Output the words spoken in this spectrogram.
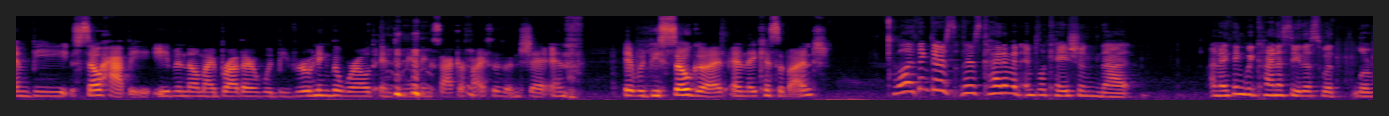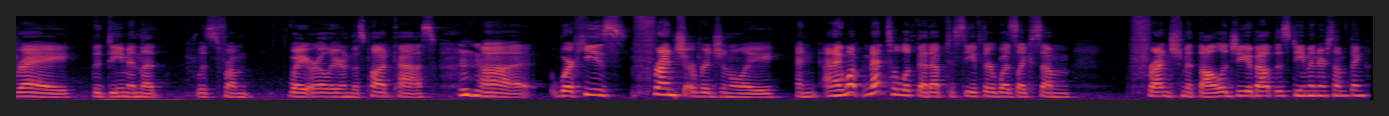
and be so happy, even though my brother would be ruining the world and demanding sacrifices and shit. And it would be so good. And they kiss a bunch. well, I think there's there's kind of an implication that, and I think we kind of see this with Loray, the demon that was from way earlier in this podcast, Mm-hmm. uh, where he's French originally, and and I want, meant to look that up to see if there was like some French mythology about this demon or something,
